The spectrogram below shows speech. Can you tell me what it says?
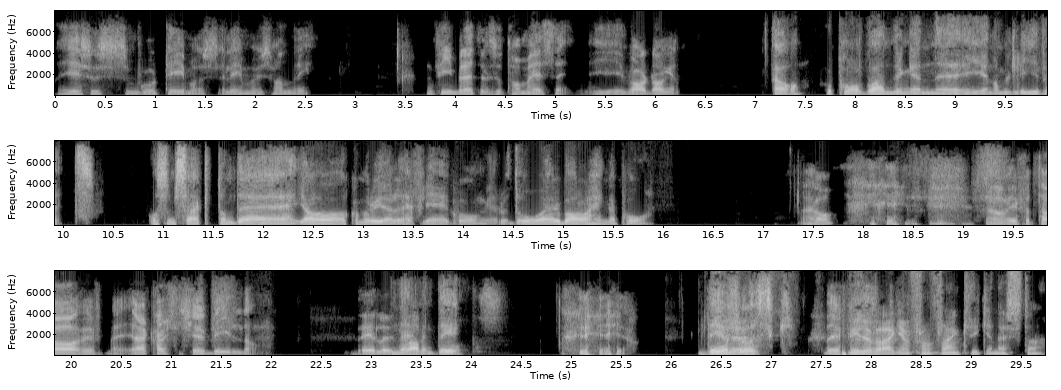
Jesus som går till Emmaus, eller Emmausvandring. En fin berättelse att ta med sig i vardagen. Ja, och på vandringen eh, genom livet. Och som sagt, om det jag kommer att göra det här fler gånger och då är det bara att hänga på. Ja, ja vi får ta, jag kanske kör bil då. Dela ut Nej, men det- ja, Det är fusk. det är Blir det vägen från Frankrike nästa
